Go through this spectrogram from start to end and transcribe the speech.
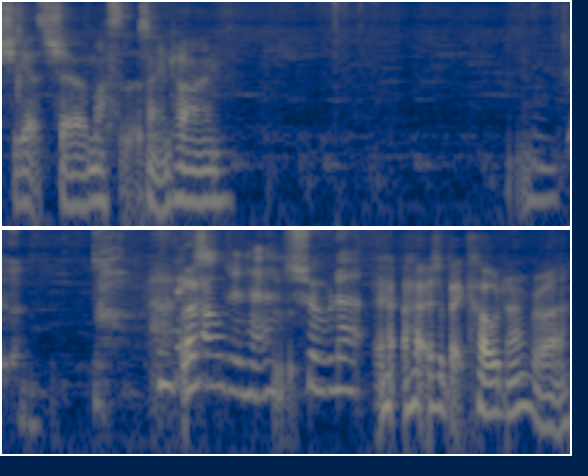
she gets to show her muscle at the same time. A bit Let's- cold in here. Shriveled up. It's a bit cold in everywhere.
